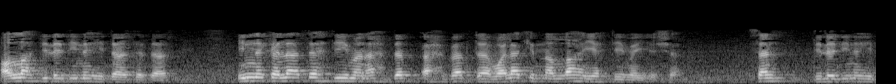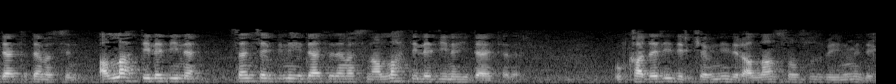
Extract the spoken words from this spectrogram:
Allah dilediğine hidayet eder. İnneke la tehdi men ahbebte velakinne Allah yehdi men yeşâ Sen dilediğine hidayet edemezsin. Allah dilediğine sen sevdiğine hidayet edemezsin. Allah dilediğine hidayet eder. Bu kaderidir, kevnidir. Allah'ın sonsuz bir ilmidir.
